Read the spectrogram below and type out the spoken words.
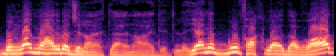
bunlar müharibə cinayətlərinə aid edilir. Yəni bu faktlar da var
